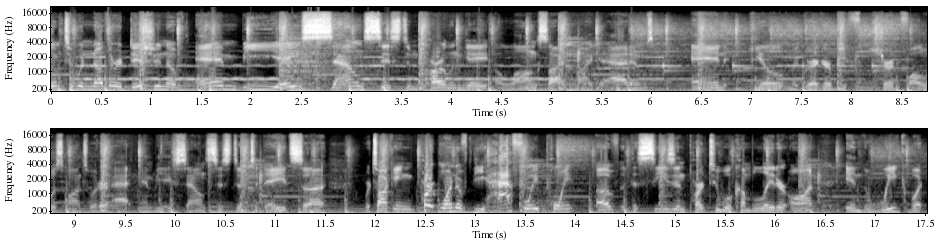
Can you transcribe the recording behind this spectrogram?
welcome to another edition of NBA Sound System. Carlan Gay alongside Micah Adams and Gil McGregor. Be sure to follow us on Twitter at NBA Sound System. Today, it's uh, we're talking part one of the halfway point of the season. Part two will come later on in the week, but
